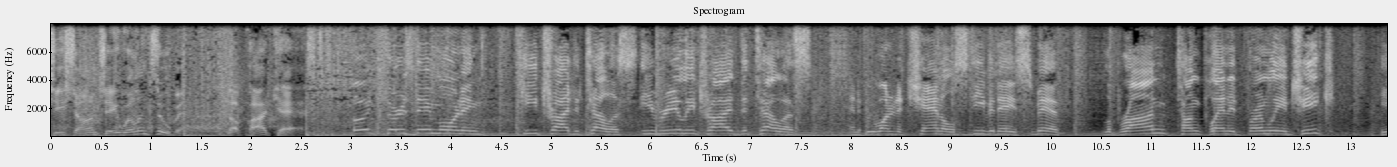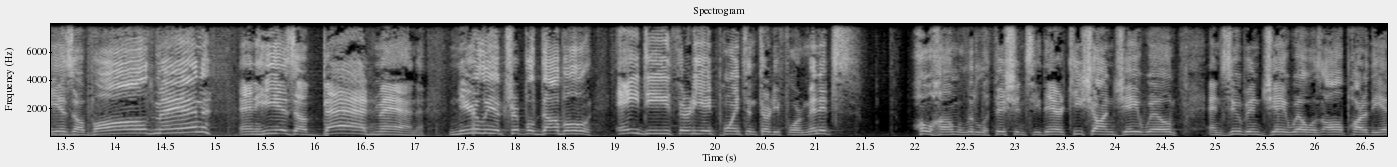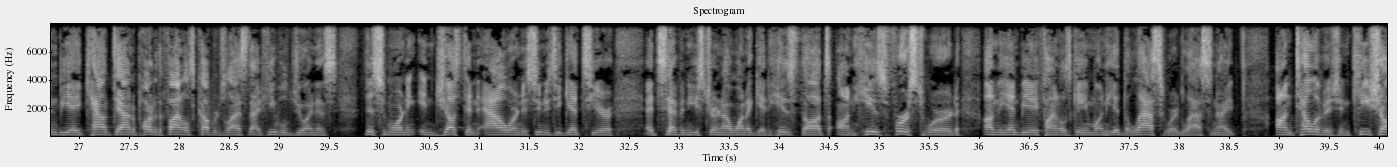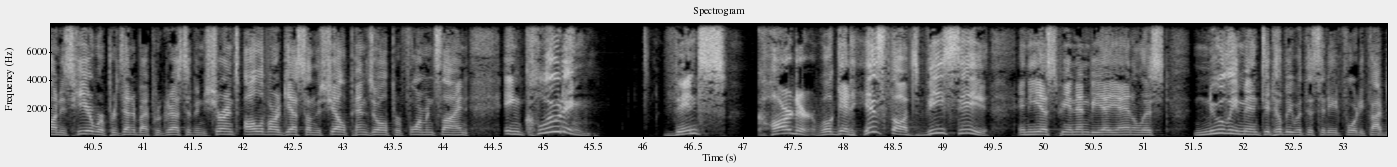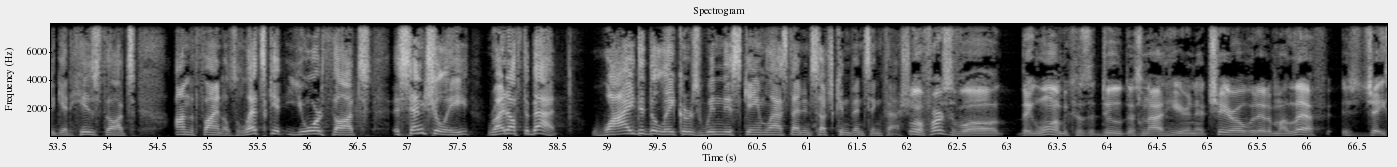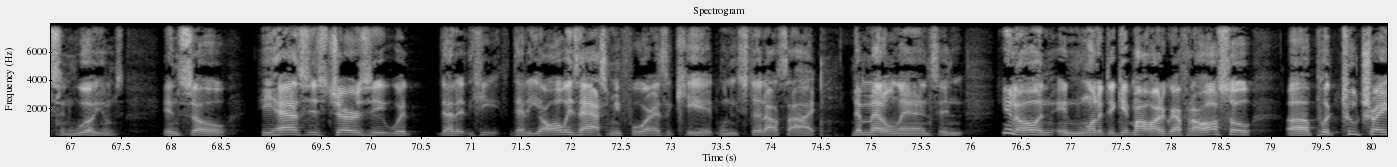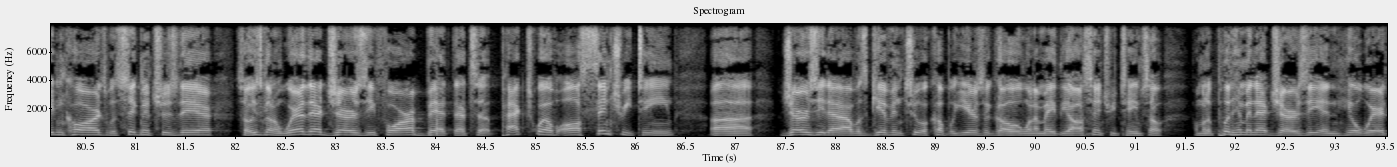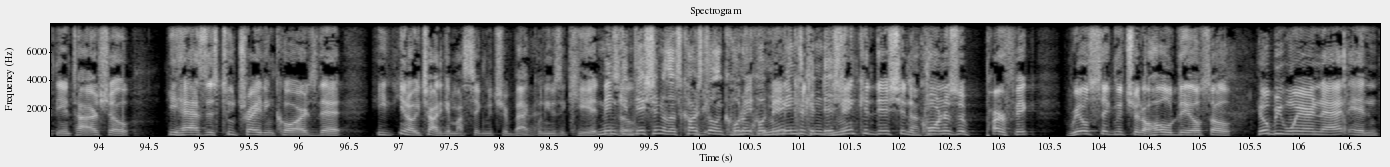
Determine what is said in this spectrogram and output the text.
Keyshawn, J. Will, and Zubin, the podcast. Good Thursday morning. He tried to tell us. He really tried to tell us. And if we wanted to channel Stephen A. Smith, LeBron, tongue planted firmly in cheek, he is a bald man and he is a bad man. Nearly a triple double. AD, 38 points in 34 minutes ho hum, a little efficiency there. Keyshawn, J. Will, and Zubin. J. Will was all part of the NBA countdown, a part of the finals coverage last night. He will join us this morning in just an hour. And as soon as he gets here at 7 Eastern, I want to get his thoughts on his first word on the NBA Finals game one. He had the last word last night on television. Keyshawn is here. We're presented by Progressive Insurance. All of our guests on the Shell Pennzoil Performance Line, including Vince Carter. We'll get his thoughts. VC, an ESPN NBA analyst, newly minted. He'll be with us at 845 to get his thoughts on the finals. Let's get your thoughts essentially right off the bat. Why did the Lakers win this game last night in such convincing fashion? Well, first of all, they won because the dude that's not here in that chair over there to my left is Jason Williams. And so he has his jersey with that it, he that he always asked me for as a kid when he stood outside the Meadowlands and – you know, and, and wanted to get my autograph. And I also uh, put two trading cards with signatures there. So he's going to wear that jersey for our bet. That's a Pac 12 All Century team uh, jersey that I was given to a couple years ago when I made the All Century team. So I'm going to put him in that jersey and he'll wear it the entire show. He has his two trading cards that he, you know, he tried to get my signature back right. when he was a kid. Mint so, condition? Are those cards still in quote unquote mint, mint, mint condition? Mint condition. Okay. The corners are perfect. Real signature, the whole deal. So he'll be wearing that, and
